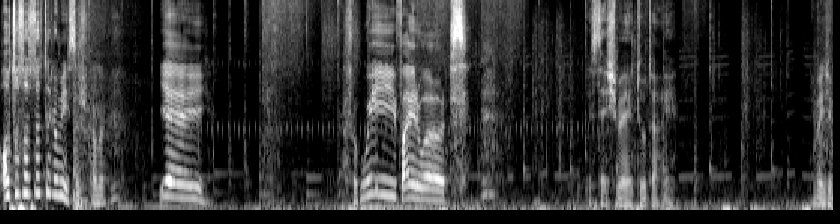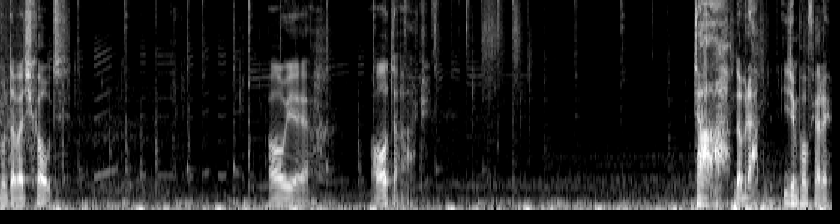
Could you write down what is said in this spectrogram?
O, to, to, to tego miejsca szukamy. Jej! Wee, fireworks! Jesteśmy tutaj. I będziemy oddawać hołd. Oh yeah. O tak. Ta, dobra. Idziemy po ofiary.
